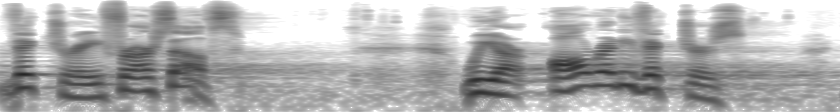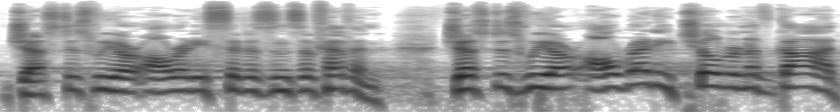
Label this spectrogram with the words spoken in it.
victory for ourselves. We are already victors, just as we are already citizens of heaven, just as we are already children of God,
